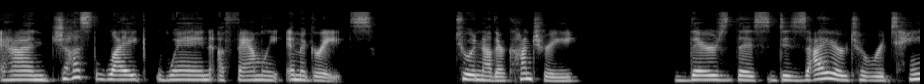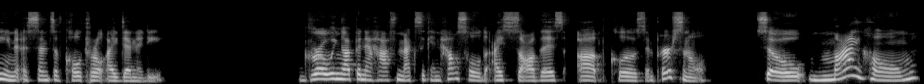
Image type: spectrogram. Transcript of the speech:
and just like when a family immigrates to another country there's this desire to retain a sense of cultural identity growing up in a half mexican household i saw this up close and personal so my home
